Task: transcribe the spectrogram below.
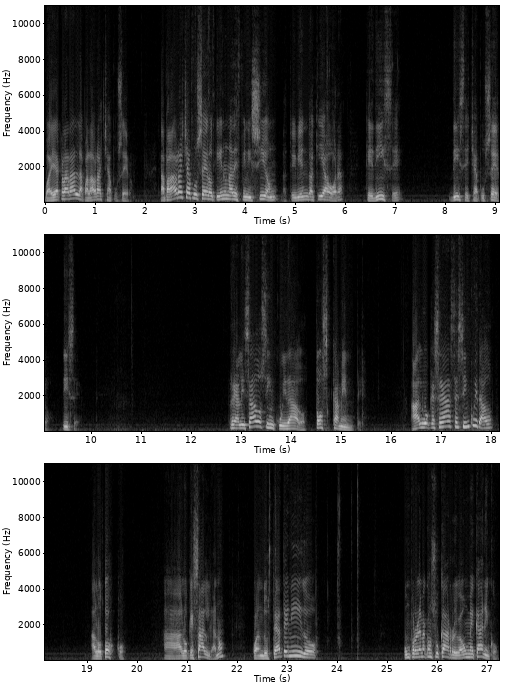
voy a aclarar la palabra chapucero. La palabra chapucero tiene una definición, la estoy viendo aquí ahora, que dice, dice chapucero, dice, realizado sin cuidado, toscamente. Algo que se hace sin cuidado, a lo tosco, a lo que salga, ¿no? Cuando usted ha tenido un problema con su carro y va a un mecánico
